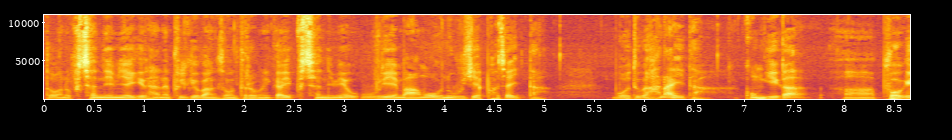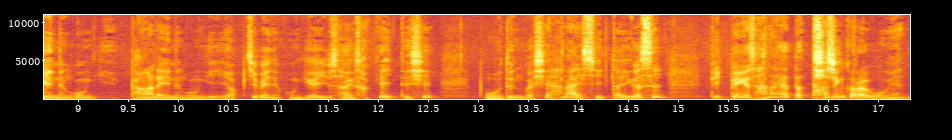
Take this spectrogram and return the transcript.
또 어느 부처님 얘기를 하는 불교 방송을 들어보니까 이 부처님이 우리의 마음은 온 우주에 퍼져 있다. 모두가 하나이다. 공기가 어, 부엌에 있는 공기, 방 안에 있는 공기, 옆집에 있는 공기가 유사하게 섞여 있듯이 모든 것이 하나일 수 있다. 이것을 빅뱅에서 하나였다 터진 거라고 보면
